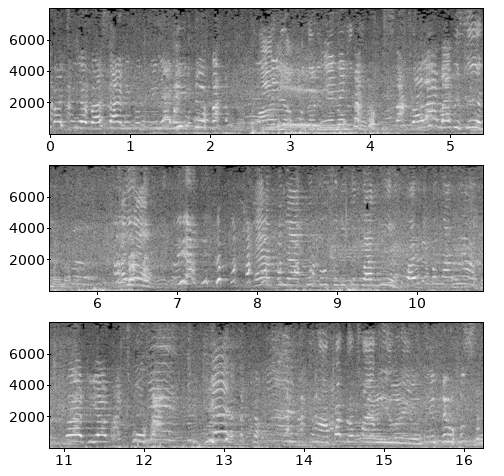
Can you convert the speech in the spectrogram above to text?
Bajunya basah nih buktinya dibuang. Ah, dia apa tadi minum itu? Salah, habisin. Ayo. Lihat. Eh, punya aku tuh sedikit lagi. Saya pemenangnya. Ah, dia mah curang. Kenapa dong saya miring? Ini rusuh. Miring gitu. Ya, belum kayak gini, Ayo,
